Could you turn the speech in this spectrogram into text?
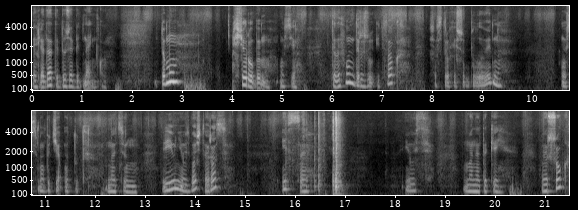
виглядати дуже бідненько. Тому що робимо? Ось я телефон держу і так. Зараз трохи, щоб було видно. Ось, мабуть, я отут на цьому рівні. Ось бачите, раз. І все. І ось у мене такий вершок.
